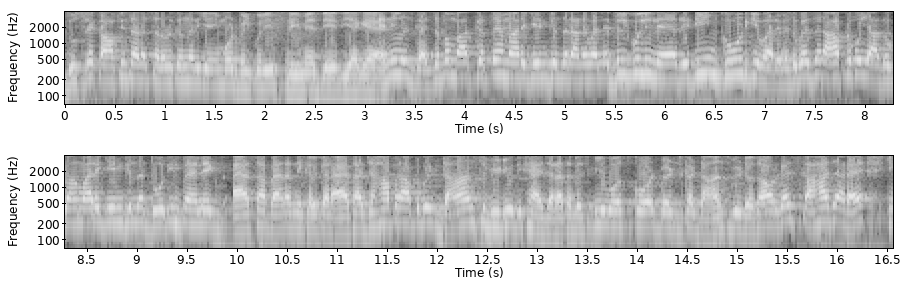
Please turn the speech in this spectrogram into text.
दूसरे काफ़ी सारे सर्वर के अंदर ये इमोट बिल्कुल ही फ्री में दे दिया गया है। एनीवेज गाइस जब हम बात करते हैं हमारे गेम के अंदर आने वाले बिल्कुल ही नया रिडीम कोड के बारे में तो गाइस आप लोग को याद होगा, हमारे गेम के अंदर दो दिन पहले एक ऐसा बैनर निकल कर आया था, जहाँ पर आप लोग को एक डांस वीडियो दिखाया जा रहा था। बेसिकली वो स्कोर बेड्स का डांस वीडियो वीडियो था। और गाइज़ कहा जा रहा है कि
